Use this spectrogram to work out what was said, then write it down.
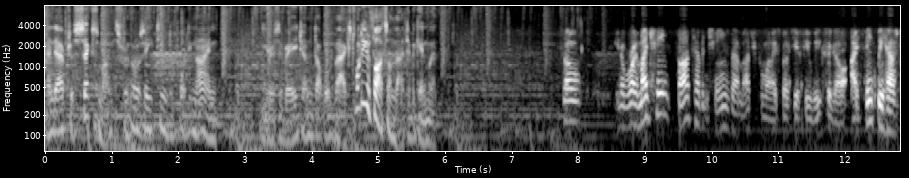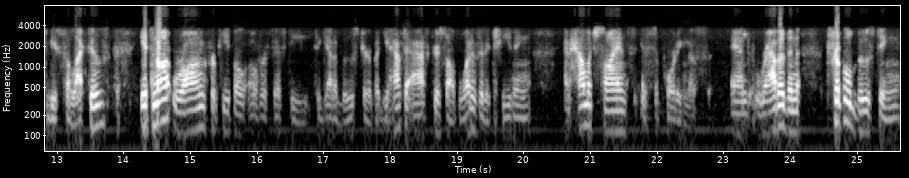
and after six months for those 18 to 49 years of age and double vaxxed. What are your thoughts on that to begin with? So, you know, Roy, my change, thoughts haven't changed that much from when I spoke to you a few weeks ago. I think we have to be selective. It's not wrong for people over 50 to get a booster, but you have to ask yourself, what is it achieving and how much science is supporting this? And rather than triple boosting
